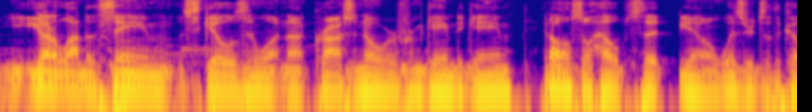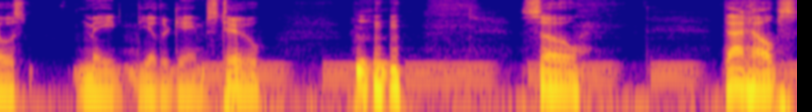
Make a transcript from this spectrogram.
you got a lot of the same skills and whatnot crossing over from game to game. It also helps that you know Wizards of the Coast made the other games too, so that helps.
